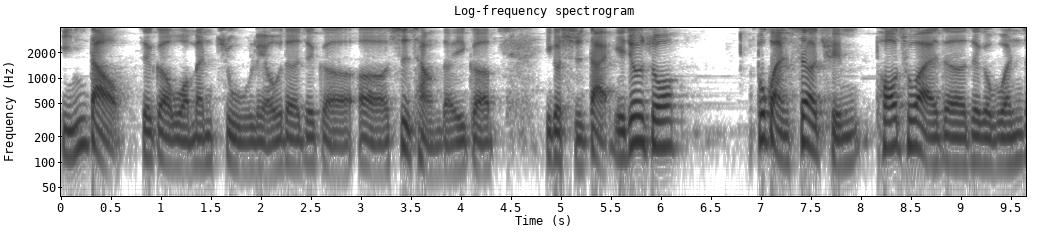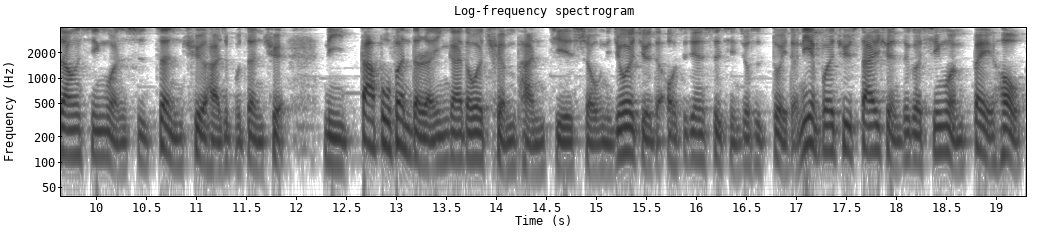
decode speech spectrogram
引导这个我们主流的这个呃市场的一个一个时代，也就是说。不管社群抛出来的这个文章新闻是正确还是不正确，你大部分的人应该都会全盘接收，你就会觉得哦，这件事情就是对的，你也不会去筛选这个新闻背后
